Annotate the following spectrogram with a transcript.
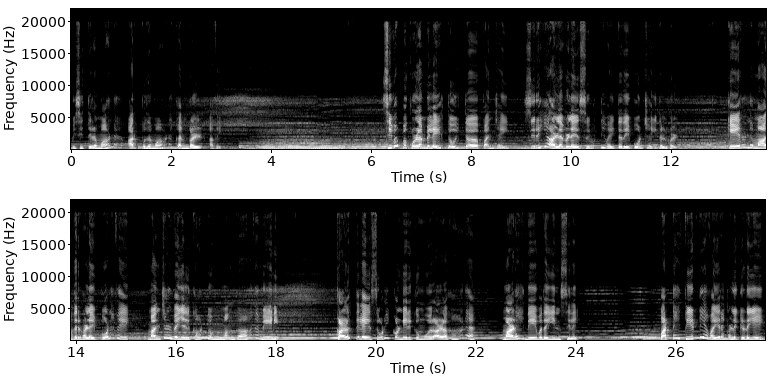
விசித்திரமான அற்புதமான கண்கள் அவை. சிவப்பு குழம்பிலே தோய்த்த பஞ்சை சிறிய அளவிலே சுருட்டி வைத்ததை போன்ற இதழ்கள். கேரள மாதர்களைப் போலவே மஞ்சள் வெயில் காட்டும் மங்காத மேனி. கழுத்திலே சூடிக்கொண்டிருக்கும் ஒரு அழகான மழை தேவதையின் சிலை. பட்டை தீட்டிய வைரங்களுக்கிடையே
